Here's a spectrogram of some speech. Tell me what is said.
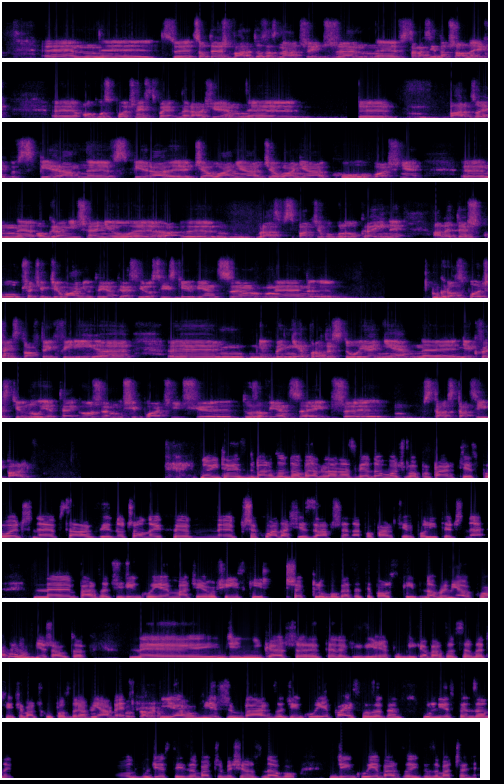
Co też warto zaznaczyć, że w Stanach Zjednoczonych e, ogół społeczeństwa jak na razie e, bardzo jakby wspiera, wspiera działania, działania ku właśnie ograniczeniu raz wsparcia w ogóle Ukrainy, ale też ku przeciwdziałaniu tej agresji rosyjskiej, więc gro społeczeństwa w tej chwili jakby nie protestuje, nie, nie kwestionuje tego, że musi płacić dużo więcej przy stacji paliw. No i to jest bardzo dobra dla nas wiadomość, bo poparcie społeczne w Stanach Zjednoczonych przekłada się zawsze na poparcie polityczne. Bardzo Ci dziękuję. Maciej Rusiński, szef klubu Gazety Polskiej w Nowym Jorku, ale również autor, dziennikarz telewizji Republika. Bardzo serdecznie Cię Maczku pozdrawiamy. Pozdrawiam. Ja również bardzo dziękuję Państwu za ten wspólnie spędzony o 20 zobaczymy się znowu. Dziękuję bardzo i do zobaczenia.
